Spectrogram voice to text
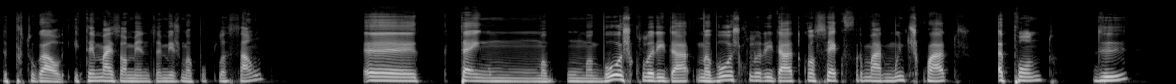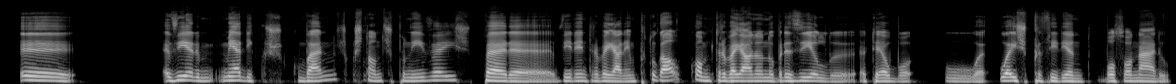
de Portugal e tem mais ou menos a mesma população, uh, tem uma, uma, boa escolaridade, uma boa escolaridade, consegue formar muitos quadros a ponto de uh, haver médicos cubanos que estão disponíveis para virem trabalhar em Portugal, como trabalharam no Brasil eh, até o, o, o ex-presidente Bolsonaro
